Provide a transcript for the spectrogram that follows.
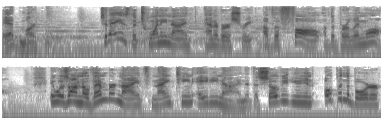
Ed Martin. Today is the 29th anniversary of the fall of the Berlin Wall. It was on November 9th, 1989 that the Soviet Union opened the border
